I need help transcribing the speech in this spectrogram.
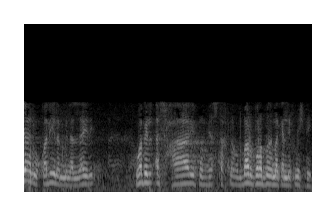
كانوا قليلا من الليل وبالأسحار هم يستغفرون. برضه ربنا ما كلفنيش دي.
